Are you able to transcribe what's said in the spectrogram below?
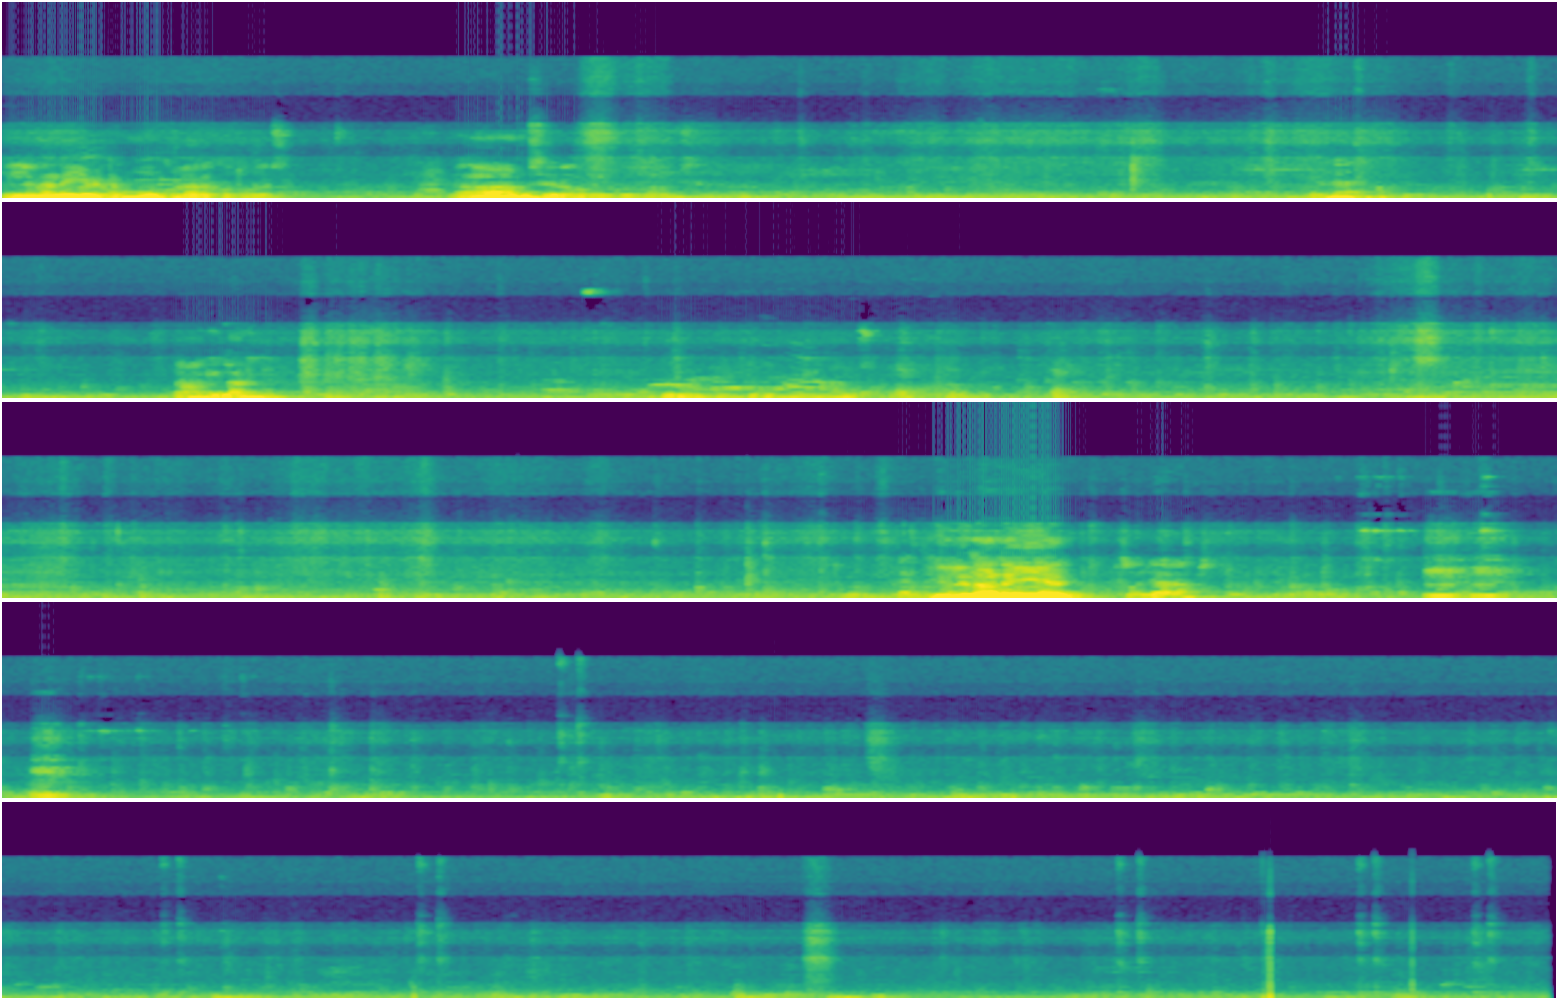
हिलना नहीं है बेटा मुँह खुला रखो थोड़ा सा। आराम से रहो बिल्कुल आराम से। हिलना नहीं है। हिलना नहीं है।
